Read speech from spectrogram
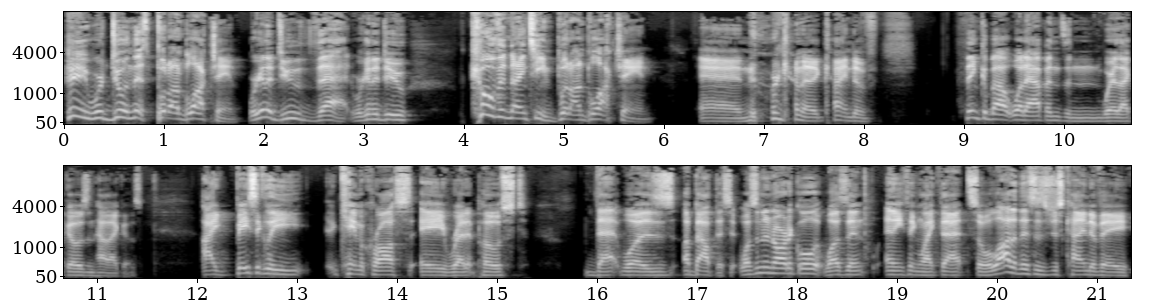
"Hey, we're doing this, put on blockchain." We're to do that. We're to do COVID 19, but on blockchain. And we're to kind of think about what happens and where that goes and how that goes. I basically came across a Reddit post that was about this. It wasn't an article, it wasn't anything like that. So a lot of this is just kind of a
